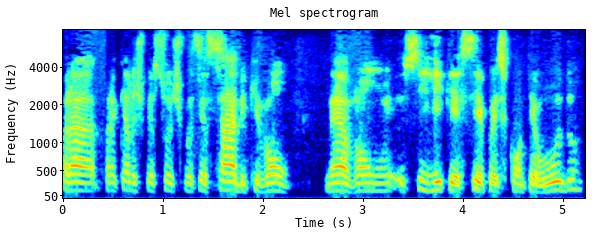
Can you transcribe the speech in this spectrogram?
para aquelas pessoas que você sabe que vão, né, vão se enriquecer com esse conteúdo.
